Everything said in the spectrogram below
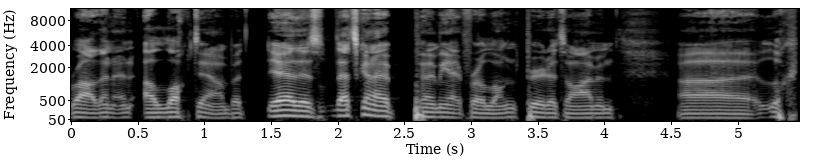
rather than an, a lockdown, but yeah, there's that's going to permeate for a long period of time. And uh, look,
